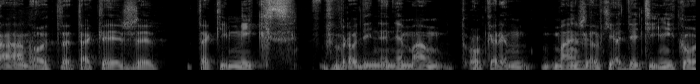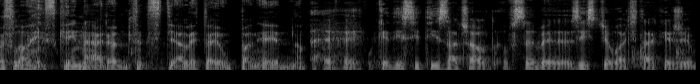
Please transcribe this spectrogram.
áno t- také, že taký mix v rodine nemám okrem manželky a detí nikoho slovenskej národnosti, ale to je úplne jedno. Hej, hej. Kedy si ty začal v sebe zisťovať také, že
